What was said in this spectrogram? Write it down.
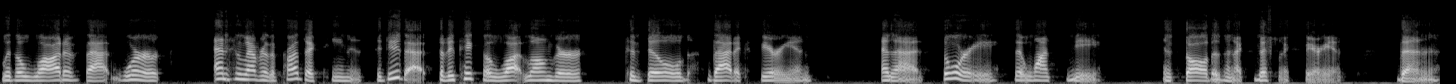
with a lot of that work and whomever the project team is to do that. But it takes a lot longer to build that experience and that story that wants to be installed as an exhibition experience than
